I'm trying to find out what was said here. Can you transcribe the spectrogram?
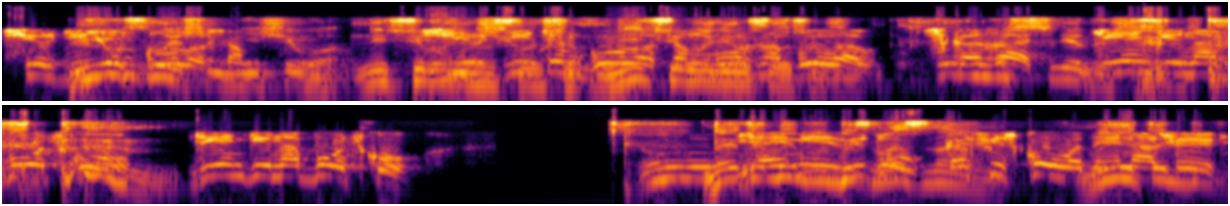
сердитым не услышим голосом, ничего. Ничего не услышим. Голосом ничего не можно услышим. было сказать, деньги на бочку, деньги на бочку. Да Я это имею в виду конфискованные наши... Это...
